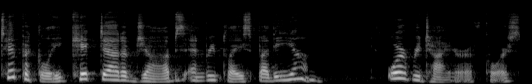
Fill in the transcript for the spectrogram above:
typically kicked out of jobs and replaced by the young. Or retire, of course.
